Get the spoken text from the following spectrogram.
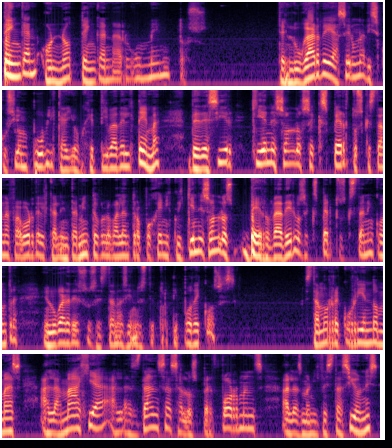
tengan o no tengan argumentos. En lugar de hacer una discusión pública y objetiva del tema, de decir quiénes son los expertos que están a favor del calentamiento global antropogénico y quiénes son los verdaderos expertos que están en contra, en lugar de eso se están haciendo este otro tipo de cosas. Estamos recurriendo más a la magia, a las danzas, a los performances, a las manifestaciones,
